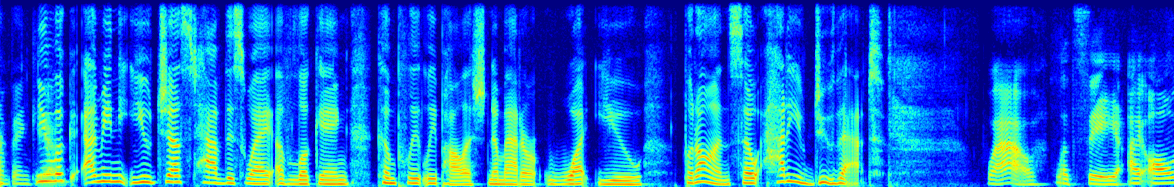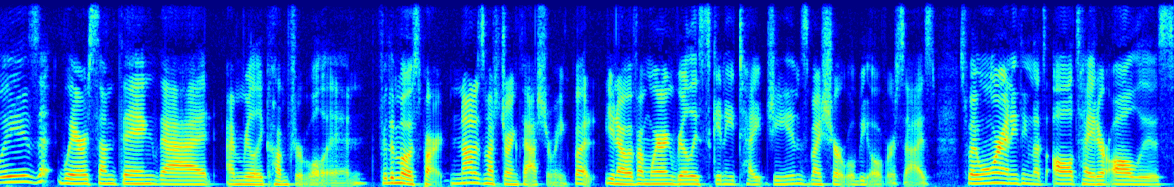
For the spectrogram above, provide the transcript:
Oh, thank you. You look, I mean, you just have this way of looking completely polished no matter what you put on. So, how do you do that? Wow. Let's see. I always wear something that I'm really comfortable in for the most part. Not as much during fashion week, but you know, if I'm wearing really skinny tight jeans, my shirt will be oversized. So I won't wear anything that's all tight or all loose.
